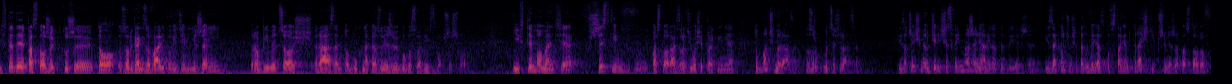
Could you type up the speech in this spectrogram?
I wtedy pastorzy, którzy to zorganizowali, powiedzieli, jeżeli robimy coś razem, to Bóg nakazuje, żeby błogosławieństwo przyszło. I w tym momencie wszystkim w- pastorach zrodziło się pragnienie, to bądźmy razem, to zróbmy coś razem. I zaczęliśmy dzielić się swoimi marzeniami na tym wyjeździe. I zakończył się ten wyjazd powstaniem treści Przymierza Pastorów,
